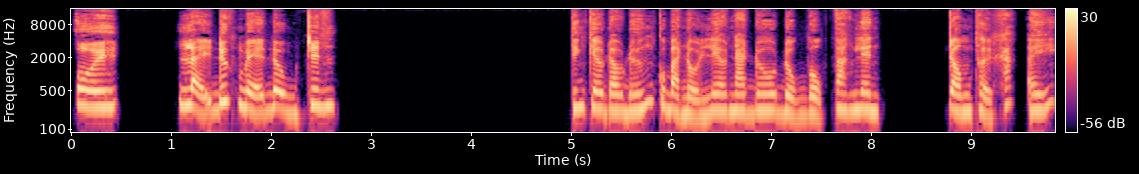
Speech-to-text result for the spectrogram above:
Ôi, lạy đức mẹ đồng trinh. Tiếng kêu đau đớn của bà nội Leonardo đột ngột vang lên. Trong thời khắc ấy,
